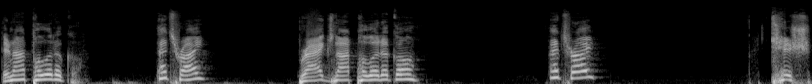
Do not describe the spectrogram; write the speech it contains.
They're not political. That's right. Bragg's not political. That's right. Tish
